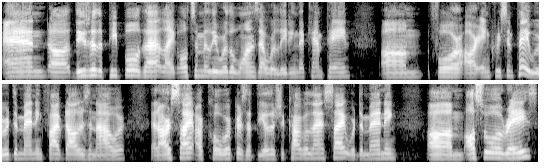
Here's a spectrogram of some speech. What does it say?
And uh, these are the people that like ultimately were the ones that were leading the campaign um, for our increase in pay. We were demanding $5 an hour at our site. Our coworkers at the other Chicagoland site were demanding um, also a raise.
